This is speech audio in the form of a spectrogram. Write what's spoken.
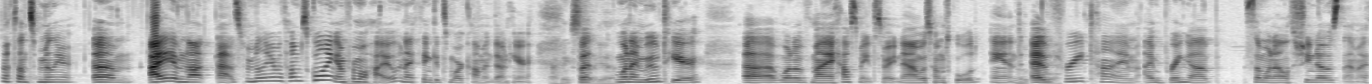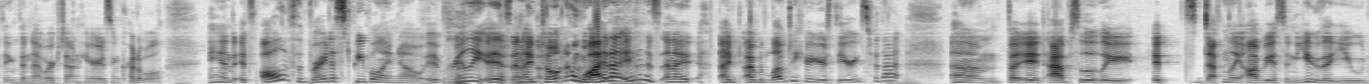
That sounds familiar. Um, I am not as familiar with homeschooling. I'm from Ohio, and I think it's more common down here. I think so, But yeah. when I moved here, uh, one of my housemates right now was homeschooled, and Oh, cool. every time I bring up someone else, she knows them. I think Mm-hmm. the network down here is incredible, and it's all of the brightest people I know. It really is, and I don't know why that is. And I, I, I would love to hear your theories for that. Mm-hmm. Um, but it absolutely, it's definitely obvious in you that you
